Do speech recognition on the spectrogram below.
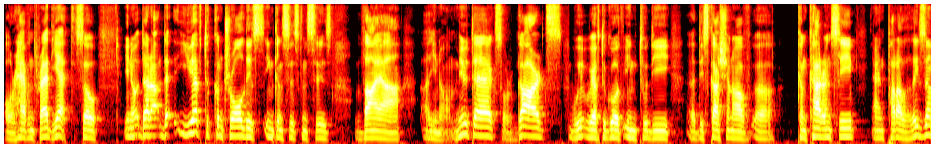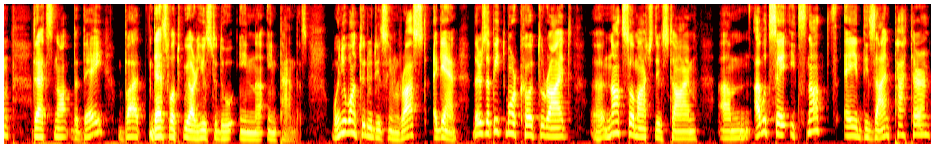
or haven't read yet. So you know there are you have to control these inconsistencies via uh, you know mutex or guards. We, we have to go into the uh, discussion of uh, concurrency and parallelism. That's not the day, but that's what we are used to do in uh, in pandas. When you want to do this in Rust, again, there's a bit more code to write, uh, not so much this time. Um, I would say it's not a design pattern,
